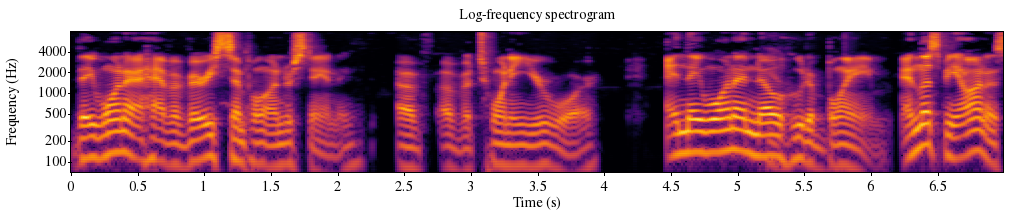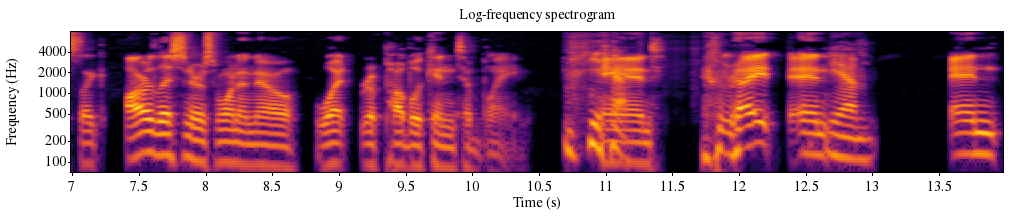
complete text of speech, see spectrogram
They want to have a very simple understanding of of a 20 year war and they want to know yeah. who to blame. And let's be honest, like our listeners want to know what Republican to blame. yeah. And right? And yeah. And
